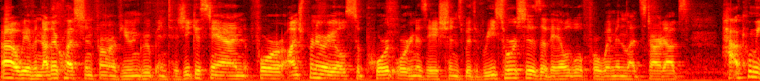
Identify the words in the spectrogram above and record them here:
Uh, we have another question from our viewing group in Tajikistan. For entrepreneurial support organizations with resources available for women led startups, how can we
